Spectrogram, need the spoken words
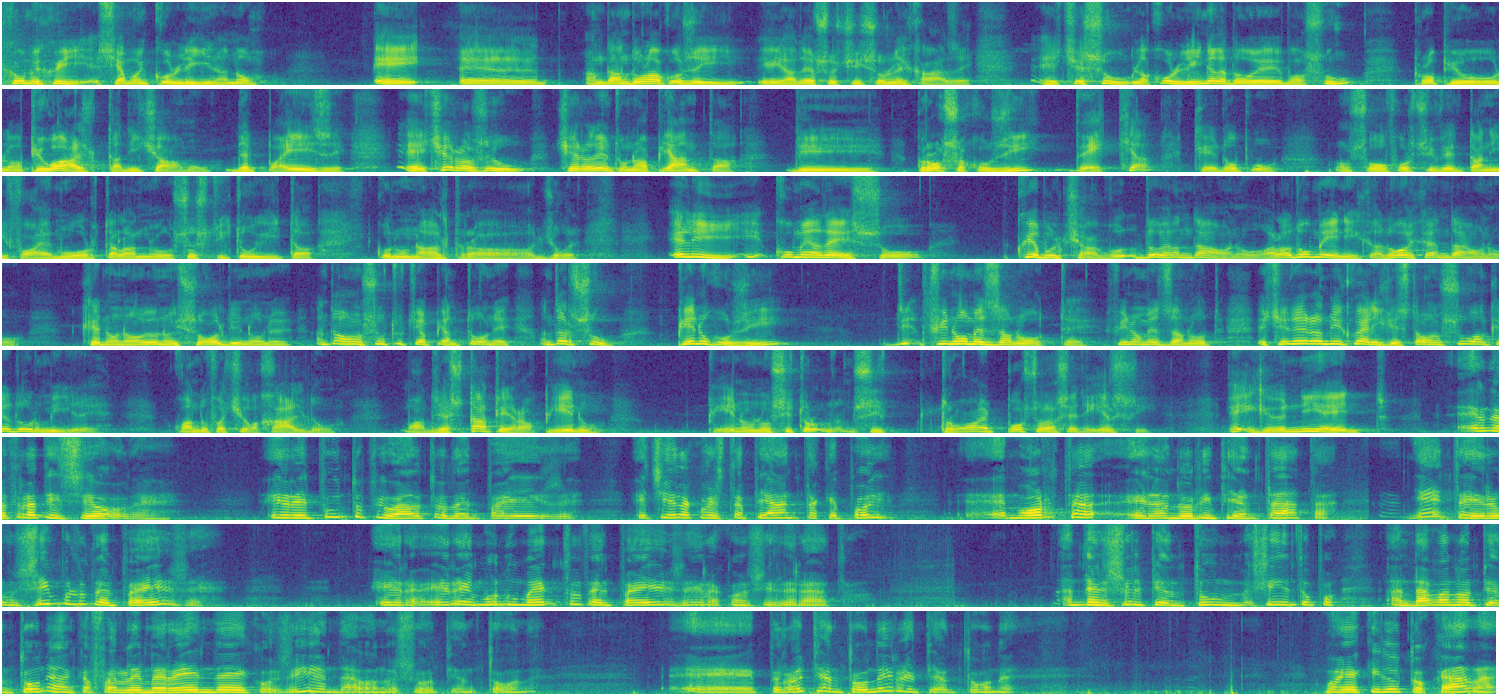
siccome qui siamo in collina, no? E eh, andando là così, e adesso ci sono le case, e c'è su la collina dove va su proprio la più alta, diciamo, del paese, e c'era su, c'era dentro una pianta di grossa così, vecchia, che dopo, non so, forse vent'anni fa è morta, l'hanno sostituita con un'altra giovane. E lì, come adesso, qui a Bulciago, dove andavano? Alla domenica, dove andavano? Che non avevano i soldi, ne... andavano su tutti a piantone, andare su, pieno così, fino a mezzanotte, fino a mezzanotte. E ce n'erano di quelli che stavano su anche a dormire, quando faceva caldo. Ma d'estate era pieno, pieno, non si, tro si trovava il posto da sedersi. E che niente. È una tradizione. Era il punto più alto del paese e c'era questa pianta che poi è morta e l'hanno ripiantata. Niente, era un simbolo del paese. Era, era, il monumento del paese, era considerato. Andavano sul piantone, sì, dopo andavano al piantone anche a fare le merende e così andavano sul piantone. Eh, però il piantone era il piantone. Poi a chi lo toccava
